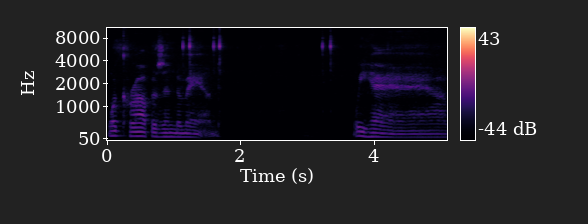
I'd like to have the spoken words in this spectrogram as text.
What crop is in demand? We have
